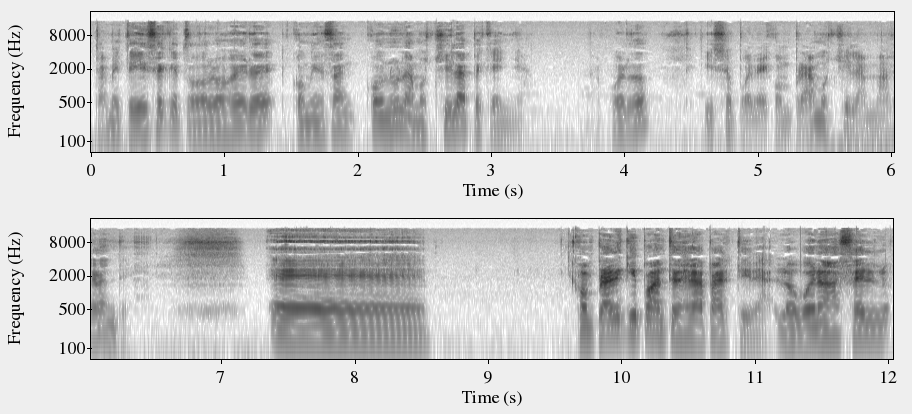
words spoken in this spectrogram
También te dice que todos los héroes comienzan con una mochila pequeña, ¿de Y se puede comprar mochilas más grandes. Eh, comprar equipo antes de la partida. Lo bueno es hacerlo,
